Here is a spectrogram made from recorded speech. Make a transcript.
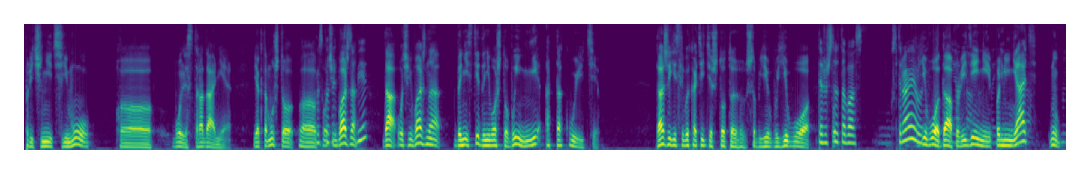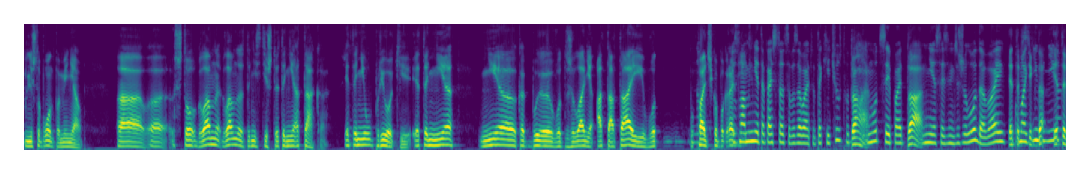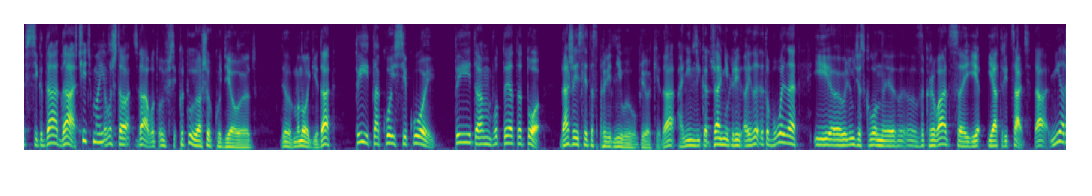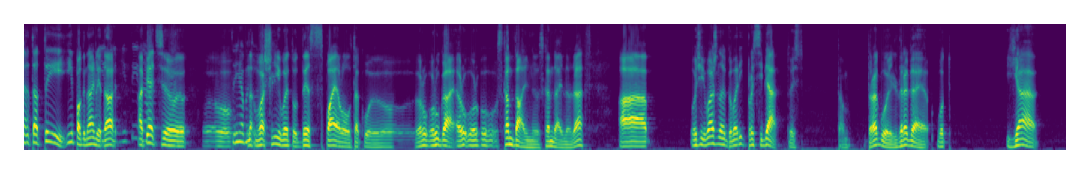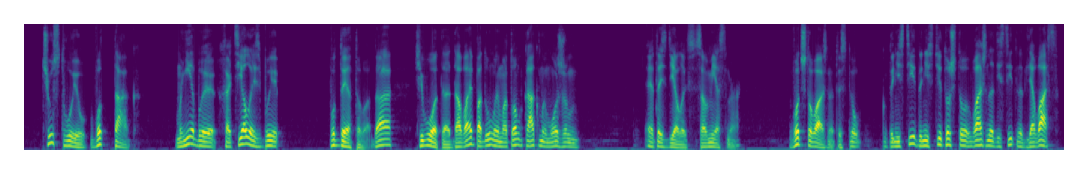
причинить ему э, боль и страдания. Я к тому, что э, очень важно, себе? Да, очень важно донести до него, что вы не атакуете. Даже если вы хотите что-то, чтобы его, его даже что-то вас устраивает, его, да, поведение поменять, него, да. ну угу. или чтобы он поменял, а, а, что главное, главное донести, что это не атака, это не упреки, это не, не как бы вот желание а-та-та и вот но, пальчиком погрозить. Во мне такая ситуация вызывает вот такие чувства, да, такие эмоции, поэтому да. мне с этим тяжело, давай это помоги всегда, мне Это всегда, да. Мою потому ситуацию. что, да, вот какую ошибку делают э, многие, да? Ты такой секой, ты там вот это то даже если это справедливые упреки, да, они Всегда никогда не... При... Это, это больно, и э, люди склонны э, закрываться и, и отрицать, да. Нет, да. это ты, и погнали, а да. Ты, Опять да. Э, вошли в эту death spiral такую, э, руга, ру, ру, скандальную, скандальную, да. А очень важно говорить про себя, то есть, там, дорогой или дорогая, вот я чувствую вот так, мне бы хотелось бы вот этого, да, чего-то. Давай подумаем о том, как мы можем это сделать совместно. Вот что важно. То есть, ну, донести, донести то, что важно действительно для вас.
